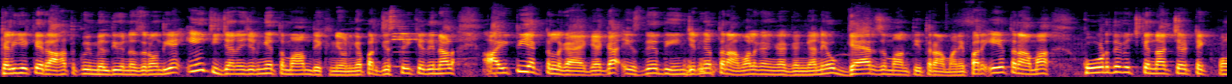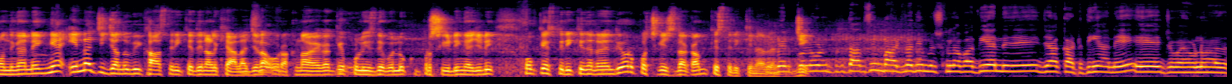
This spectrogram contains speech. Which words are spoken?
ਕਹ ਲਈਏ ਕਿ ਰਾਹਤ ਕੋਈ ਮਿਲਦੀ ਹੋਈ ਨਜ਼ਰ ਆਉਂਦੀ ਹੈ। ਇਹ ਚੀਜ਼ਾਂ ਨੇ ਜਿਹੜੀਆਂ ਤਮਾਮ ਦੇਖਣੀਆਂ ਹੋਣਗੀਆਂ, ਪਰ ਜਿਸ ਤਰੀਕੇ ਦੇ ਨਾਲ ਆਈਟੀ ਐਕਟ ਲਗਾਇਆ ਗਿਆ ਹੈਗਾ, ਇਸ ਦੇ ਅਧੀਨ ਜਿਹੜੀਆਂ ਧਰਾਵਾਂ ਲਗਾਈਆਂ ਗਈਆਂ ਨੇ, ਉਹ ਗੈਰ ਜ਼ਮਾਨਤੀ ਧਰਾਵਾਂ ਨੇ। ਪਰ ਇਹ ਧਰਾਵਾਂ ਕੋਰਟ ਦੇ ਵਿੱਚ ਕਿੰਨਾ ਚਿਰ ਟਿਕ ਪਾਉਂਦੀਆਂ ਨੇਗੀਆਂ, ਇਹਨਾਂ ਚੀਜ਼ਾਂ ਨੂੰ ਵੀ ਖਾਸ ਤਰੀਕੇ ਦੇ ਨਾਲ ਖਿਆਲ ਆ ਜਿਹੜਾ ਉਹ ਰੱਖਣਾ ਹੋਏਗਾ। ਕਿ ਪੁਲਿਸ ਦੇ ਵੱਲੋਂ ਪ੍ਰੋਸੀਡਿੰਗ ਹੈ ਜਿਹੜੀ, ਉਹ ਕਿਸ ਤਰੀਕੇ ਨਾਲ ਰਹਿੰਦੀ ਹੈ ਔਰ ਪੁੱਛਗਿੱਛ ਦਾ ਕੰਮ ਕਿਸ ਤਰੀਕੇ ਨਾਲ ਰਹਿੰਦਾ ਬਿਲਕੁਲ, ਹੁਣ ਪ੍ਰਤਾਪ ਸਿੰਘ ਬਾਜਵਾ ਦੀ ਮੁਸ਼ਕਲਾਂ ਵਧੀਆਂ ਨੇ ਜਾਂ ਘਟਦੀਆਂ ਨੇ, ਇਹ ਜੋ ਹੈ ਹੁਣ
